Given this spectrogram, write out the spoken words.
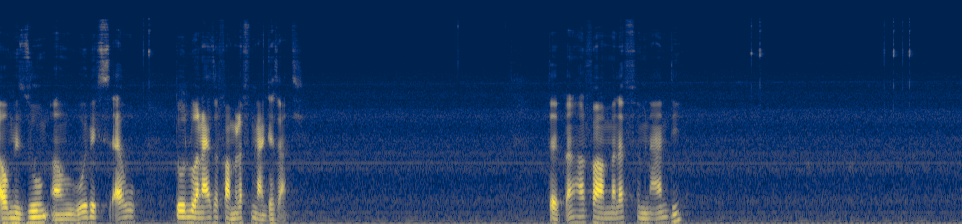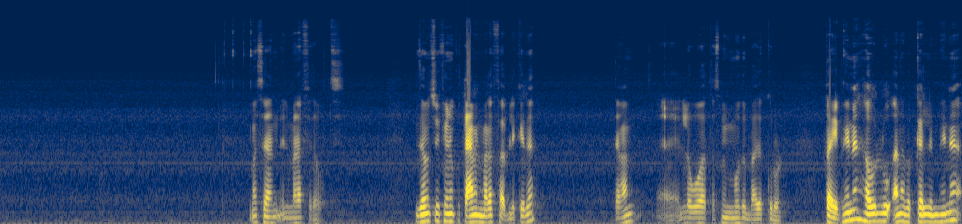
أو من ال Zoom أو Webex أو تقول له أنا عايز أرفع ملف من على الجهاز عندي. طيب أنا هرفع ملف من عندي. مثلا الملف دوت. زي ما أنتم شايفين أنا كنت عامل ملف قبل كده. تمام؟ آه، اللي هو تصميم مدن بعد الكورونا. طيب هنا هقول له أنا بتكلم هنا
